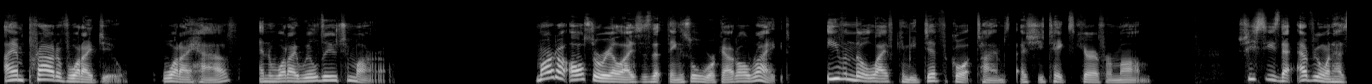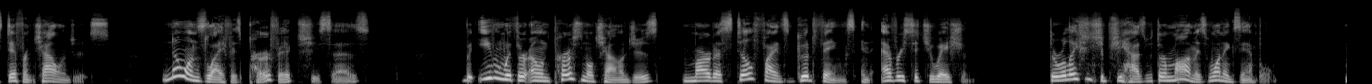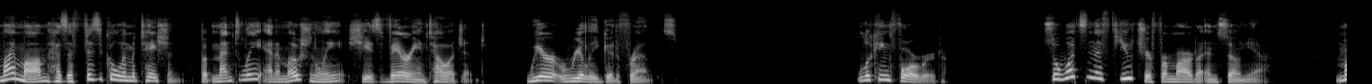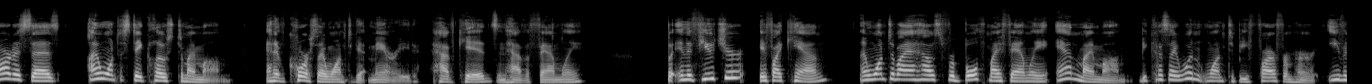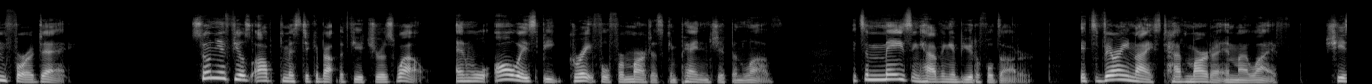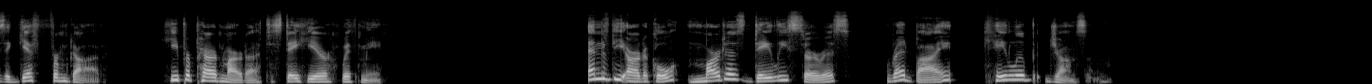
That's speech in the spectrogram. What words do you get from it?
I am proud of what I do, what I have, and what I will do tomorrow. Marta also realizes that things will work out all right, even though life can be difficult at times as she takes care of her mom. She sees that everyone has different challenges. No one's life is perfect, she says. But even with her own personal challenges, Marta still finds good things in every situation. The relationship she has with her mom is one example. My mom has a physical limitation, but mentally and emotionally, she is very intelligent. We're really good friends. Looking forward. So, what's in the future for Marta and Sonia? Marta says, I want to stay close to my mom. And of course, I want to get married, have kids, and have a family. But in the future, if I can, I want to buy a house for both my family and my mom because I wouldn't want to be far from her, even for a day. Sonia feels optimistic about the future as well, and will always be grateful for Marta's companionship and love. It's amazing having a beautiful daughter. It's very nice to have Marta in my life. She is a gift from God. He prepared Marta to stay here with me. End of the article Marta's Daily Service, read by Caleb Johnson.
